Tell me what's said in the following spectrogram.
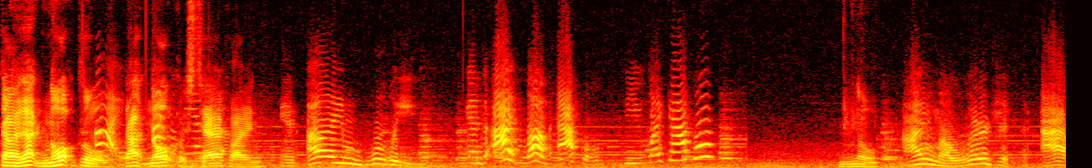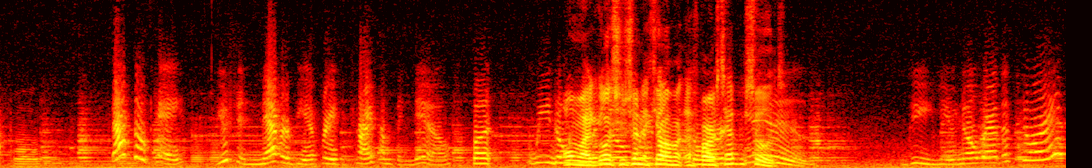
Sorry, that knock though, Hi, that knock was terrifying. And I'm Wooly. And I love apples. Do you like apples? No. I'm allergic to apples. That's okay. You should never be afraid to try something new. But we don't Oh my even gosh, know you're trying to kill him at the first episode. is. Do you know where the store is?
